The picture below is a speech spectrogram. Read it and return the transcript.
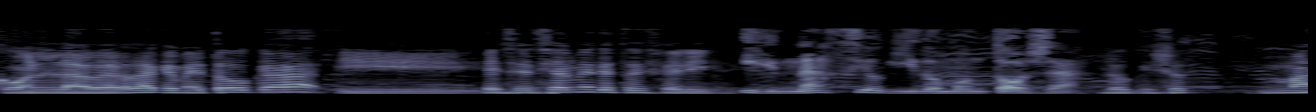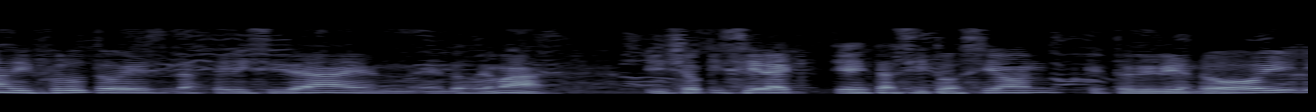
con la verdad que me toca y esencialmente estoy feliz. Ignacio Guido Montoya. Lo que yo más disfruto es la felicidad en, en los demás. Y yo quisiera que esta situación que estoy viviendo hoy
